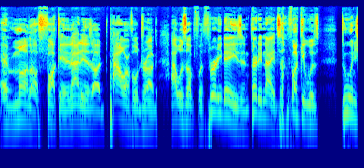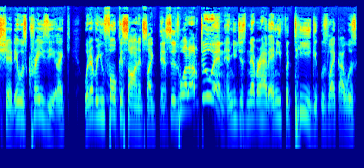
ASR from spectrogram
and motherfucking, that is a powerful drug. I was up for thirty days and thirty nights. I fucking was doing shit. It was crazy. Like whatever you focus on, it's like this is what I'm doing, and you just never have any fatigue. It was like I was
